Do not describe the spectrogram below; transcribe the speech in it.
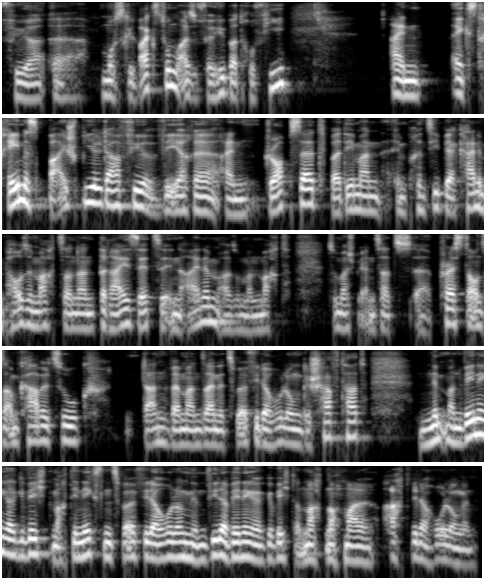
für äh, Muskelwachstum, also für Hypertrophie. Ein extremes Beispiel dafür wäre ein Dropset, bei dem man im Prinzip ja keine Pause macht, sondern drei Sätze in einem. Also man macht zum Beispiel einen Satz äh, Pressdowns am Kabelzug. Dann, wenn man seine zwölf Wiederholungen geschafft hat, nimmt man weniger Gewicht, macht die nächsten zwölf Wiederholungen, nimmt wieder weniger Gewicht und macht nochmal acht Wiederholungen.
